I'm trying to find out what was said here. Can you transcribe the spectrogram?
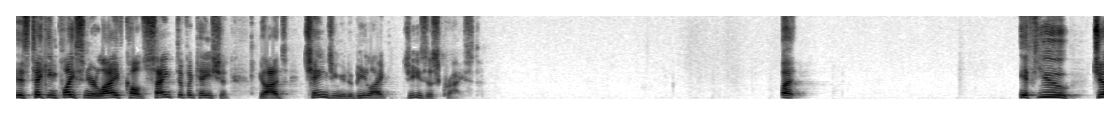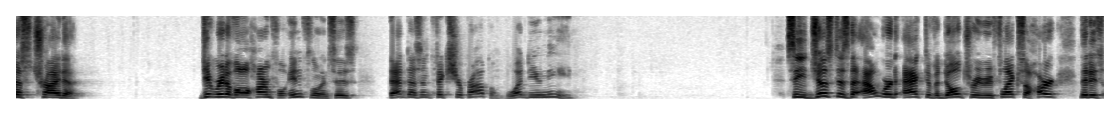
is taking place in your life called sanctification. God's changing you to be like Jesus Christ. But if you just try to get rid of all harmful influences, that doesn't fix your problem. What do you need? See, just as the outward act of adultery reflects a heart that is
